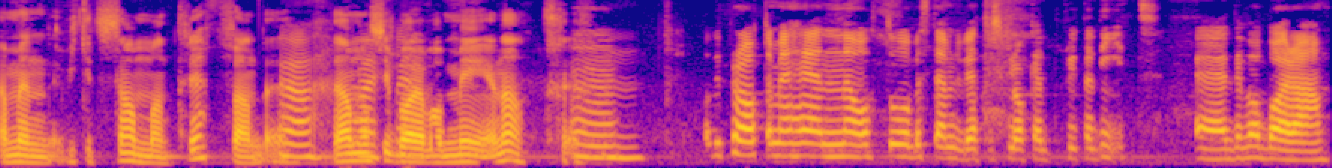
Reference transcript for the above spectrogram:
ja men vilket sammanträffande. Ja, det här måste ju verkligen. bara vara menat. Mm. Och vi pratade med henne och då bestämde vi att vi skulle åka flytta dit. Eh, det var bara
